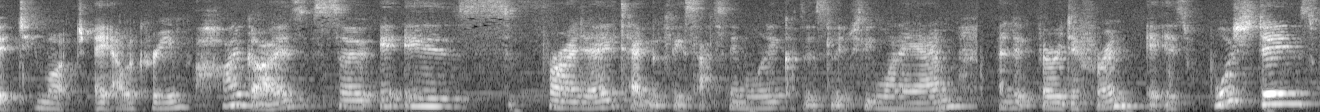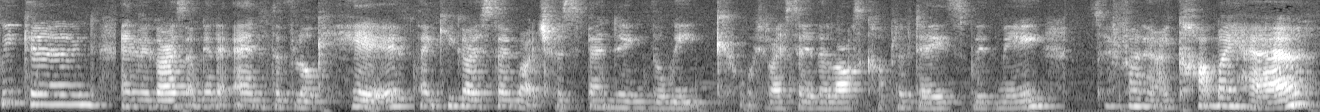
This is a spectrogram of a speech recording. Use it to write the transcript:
bit too much eight hour cream. Hi guys. So it is friday technically saturday morning because it's literally 1 a.m i look very different. It is wash day this weekend. Anyway guys i'm gonna end the vlog here. Thank you guys so much for spending the week or should i say the last couple of days with me. So funny i cut my hair.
